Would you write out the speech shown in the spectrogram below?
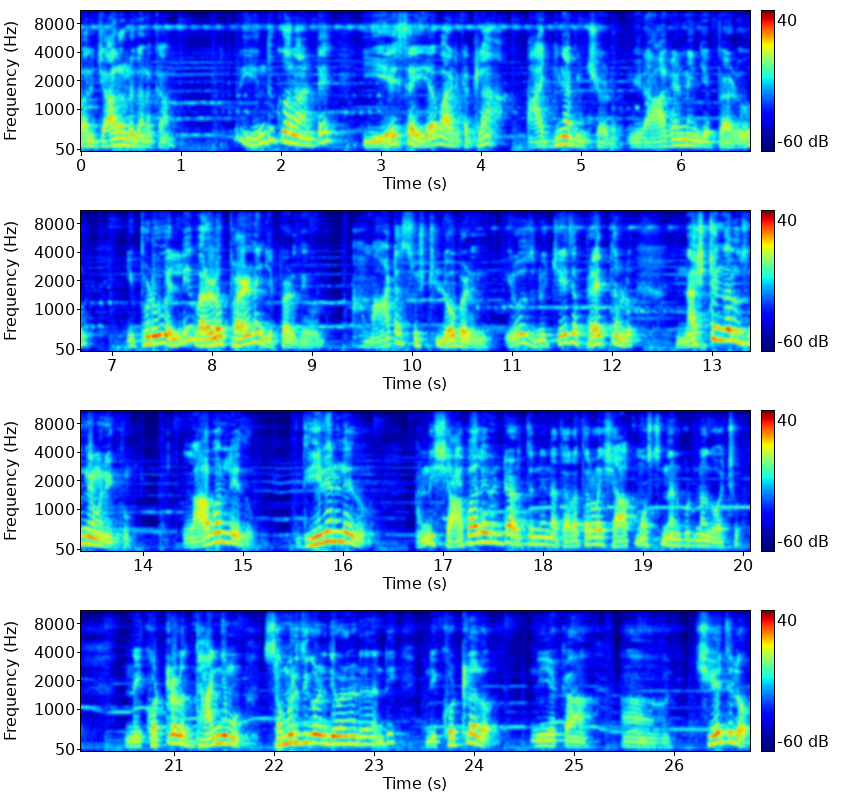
వాళ్ళు జాలర్లు గనక. మరి ఎందుకు అలా అంటే ఏసయ్య వాటికి అట్లా ఆజ్ఞాపించాడు. మీరు ఆగండి అని చెప్పాడు. ఇప్పుడు వెళ్ళి వలలో పడనని చెప్పాడు దేవుడు. ఆ మాట సృష్టి లోబడింది ఈరోజు నువ్వు చేసే ప్రయత్నంలో నష్టం కలుగుతుందేమో నీకు. లాభం లేదు. దీవెన లేదు. అన్ని శాపాలే వెంటాడుతున్నాయి. నా తరతరాల శాపం వస్తుంది అనుకుంటున్నా కావచ్చు. నీ కొట్లలో ధాన్యము సమృద్ధి కూడా దేవుడు అన్నాడు కదండి. నీ కొట్లలో నీ యొక్క చేతిలో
